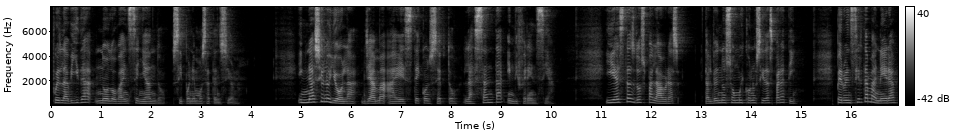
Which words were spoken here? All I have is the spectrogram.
pues la vida nos lo va enseñando si ponemos atención. Ignacio Loyola llama a este concepto la santa indiferencia. Y estas dos palabras tal vez no son muy conocidas para ti, pero en cierta manera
